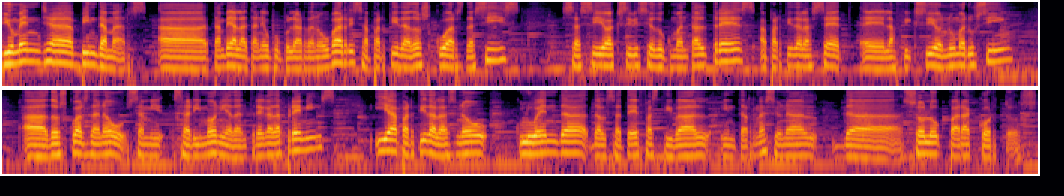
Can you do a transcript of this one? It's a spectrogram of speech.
Diumenge 20 de març, eh, també a l'Ateneu Popular de Nou Barris, a partir de dos quarts de sis, sessió exhibició documental 3, a partir de les 7, eh, la ficció número 5, a dos quarts de nou, cerimònia d'entrega de premis, i a partir de les 9, cluenda del setè Festival Internacional de Solo para Cortos.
